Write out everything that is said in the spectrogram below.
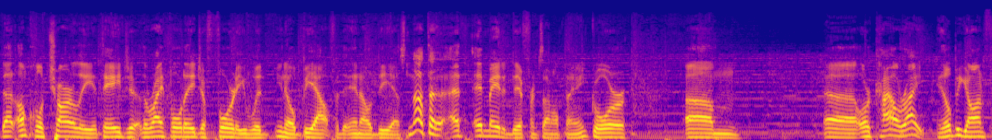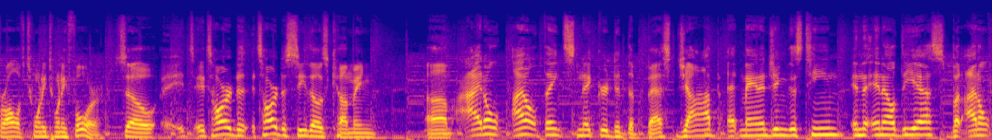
that Uncle Charlie at the age of, the ripe old age of forty would you know be out for the NLDS? Not that it- made a difference, I don't think, or um, uh, or Kyle Wright. He'll be gone for all of 2024. So it's it's hard to it's hard to see those coming. Um, I don't I don't think Snitker did the best job at managing this team in the NLDS, but I don't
